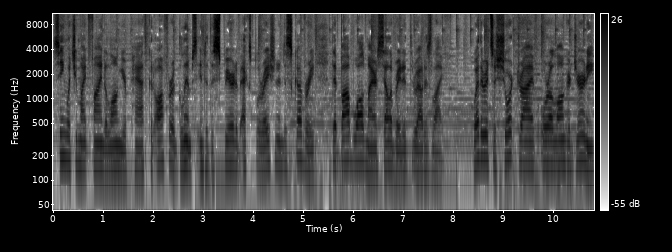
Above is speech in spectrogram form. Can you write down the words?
Seeing what you might find along your path could offer a glimpse into the spirit of exploration and discovery that Bob Waldmire celebrated throughout his life. Whether it's a short drive or a longer journey,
